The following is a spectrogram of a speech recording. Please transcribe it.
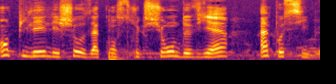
empiler les choses. La construction devient impossible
